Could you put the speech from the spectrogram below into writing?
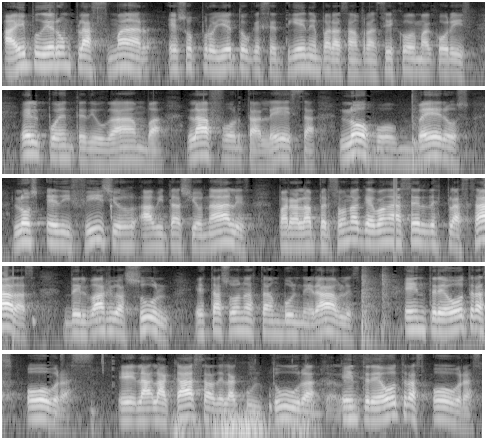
ahí pudieron plasmar esos proyectos que se tienen para San Francisco de Macorís. el puente de Ugamba, la fortaleza, los bomberos, los edificios habitacionales para las personas que van a ser desplazadas del barrio azul, estas zonas tan vulnerables, entre otras obras, eh, la, la Casa de la Cultura, entre otras obras.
